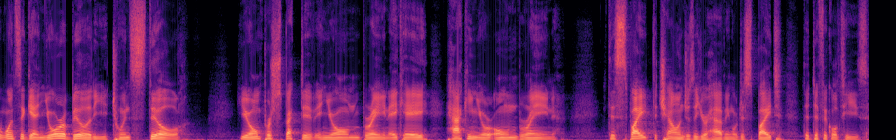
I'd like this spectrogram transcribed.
once again your ability to instill your own perspective in your own brain, aka hacking your own brain, despite the challenges that you're having or despite the difficulties,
